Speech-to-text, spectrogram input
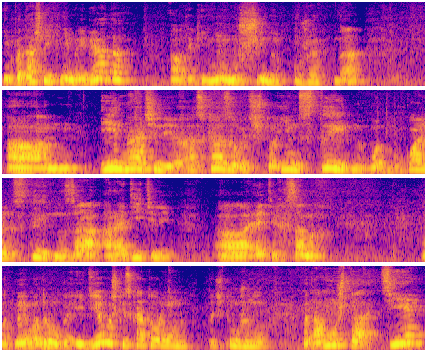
И подошли к ним ребята, а, такие, ну, мужчины уже, да, а, и начали рассказывать, что им стыдно, вот буквально стыдно за родителей а, этих самых, вот моего друга и девушки, с которой он, значит, ужинал, потому что те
